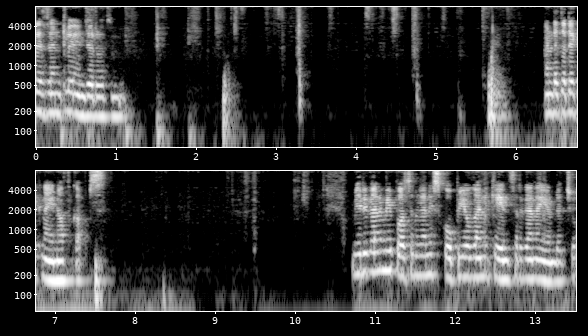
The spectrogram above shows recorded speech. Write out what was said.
ప్రజెంట్లో ఏం జరుగుతుంది? Under the deck nine of cups మీరు కానీ మీ పర్సన్ కానీ స్కోపియో కానీ క్యాన్సర్ కానీ అయి ఉండొచ్చు.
